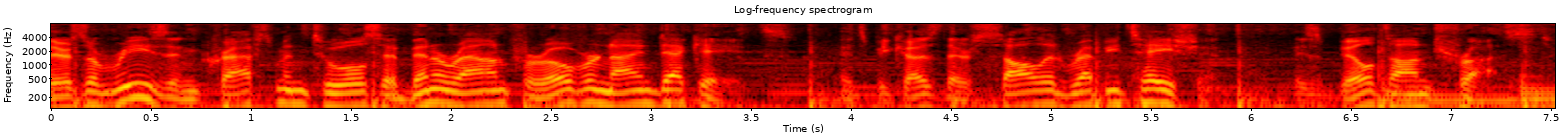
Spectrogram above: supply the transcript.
There's a reason Craftsman tools have been around for over nine decades. It's because their solid reputation is built on trust.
